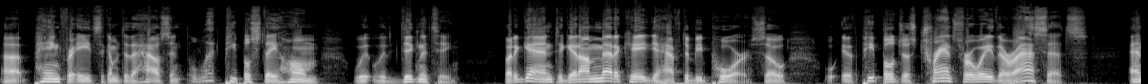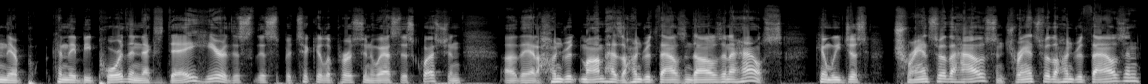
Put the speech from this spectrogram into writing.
uh, paying for aides to come into the house and let people stay home with, with dignity. But again, to get on Medicaid, you have to be poor. So if people just transfer away their assets and they're can they be poor the next day? Here, this this particular person who asked this question, uh, they had a hundred. Mom has a hundred thousand dollars in a house. Can we just transfer the house and transfer the hundred thousand,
